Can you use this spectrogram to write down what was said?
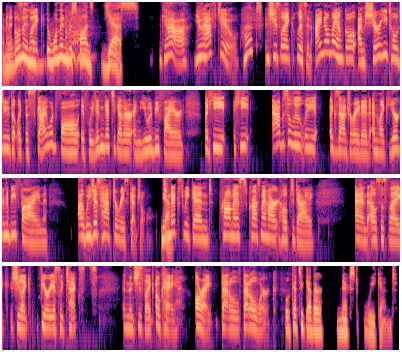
And, And the Elsa's woman, like, the woman "Mm-mm." responds, yes. yeah, you have to. What? And she's like, listen, I know my uncle. I'm sure he told you that like the sky would fall if we didn't get together and you would be fired. But he, he absolutely exaggerated and like, you're going to be fine. Uh, we just have to reschedule. Yeah. To next weekend, promise, cross my heart, hope to die. And Elsa's like, she like furiously texts. And then she's like, okay, all right, that'll, that'll work. We'll get together next weekend.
